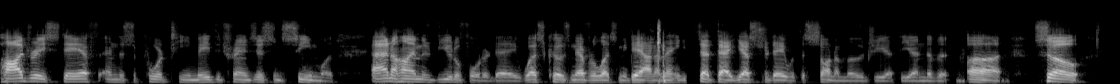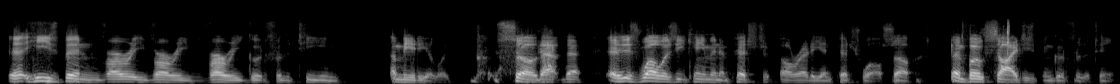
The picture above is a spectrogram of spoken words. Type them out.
Padres staff and the support team made the transition seamless. Anaheim is beautiful today. West Coast never lets me down." And then he said that yesterday with the sun emoji at the end of it. Uh, so uh, he's been very, very, very good for the team immediately. So that that as well as he came in and pitched already and pitched well. So on both sides, he's been good for the team.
